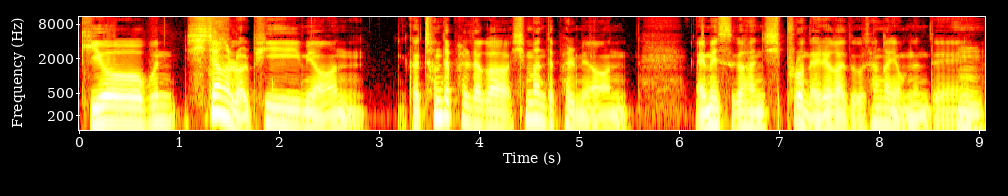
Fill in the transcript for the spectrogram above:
기업은 시장을 넓히면 그러니까 천 대 팔다가 10만 대 팔면 MS가 한 10% 내려가도 상관이 없는데 음.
